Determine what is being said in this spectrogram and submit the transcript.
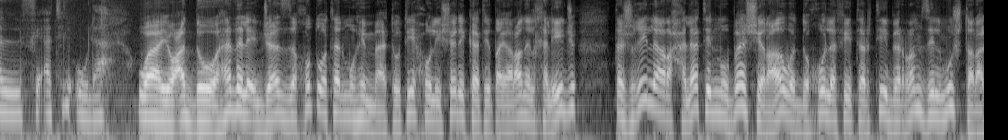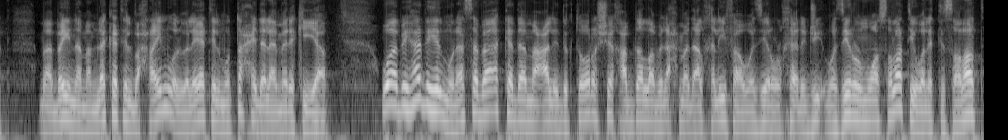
الفئة الأولى. ويعد هذا الإنجاز خطوة مهمة تتيح لشركة طيران الخليج تشغيل رحلات مباشرة والدخول في ترتيب الرمز المشترك ما بين مملكة البحرين والولايات المتحدة الأمريكية. وبهذه المناسبة أكد معالي الدكتور الشيخ عبد الله بن أحمد الخليفة وزير الخارجي وزير المواصلات والاتصالات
